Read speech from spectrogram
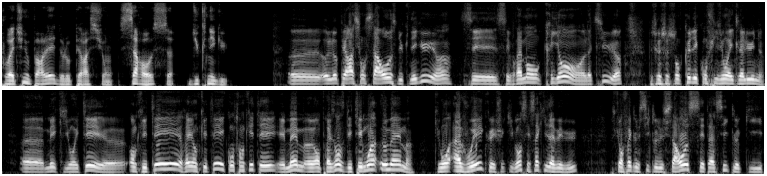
Pourrais-tu nous parler de l'opération Saros du CNEGU Euh, l'opération Saros du CNEGU, hein, c'est vraiment criant là-dessus, hein, parce que ce sont que des confusions avec la Lune, euh, mais qui ont été euh, enquêtées, réenquêtées et contre-enquêtées, et même en présence des témoins eux-mêmes, qui ont avoué qu'effectivement c'est ça qu'ils avaient vu. Parce qu'en fait le cycle du Saros, c'est un cycle qui,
